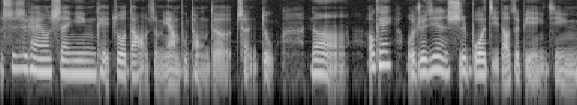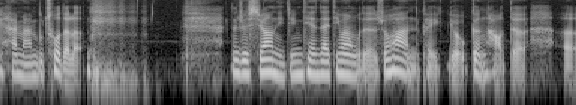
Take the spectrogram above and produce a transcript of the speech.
试试看用声音可以做到怎么样不同的程度。那 OK，我觉得今天试播集到这边已经还蛮不错的了。那就希望你今天在听完我的说话，可以有更好的呃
